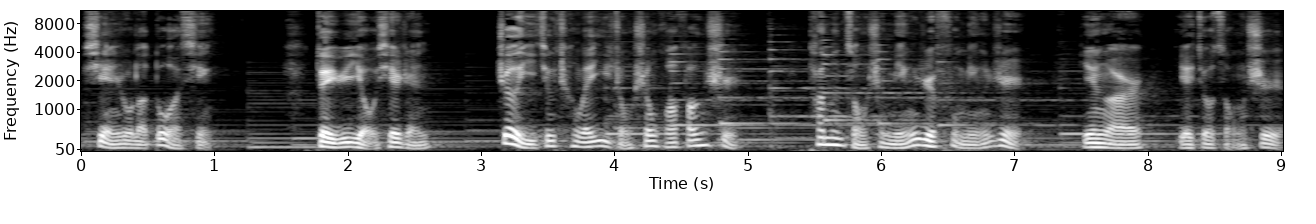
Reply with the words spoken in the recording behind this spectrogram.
陷入了惰性。对于有些人，这已经成为一种生活方式。他们总是明日复明日，因而也就总是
